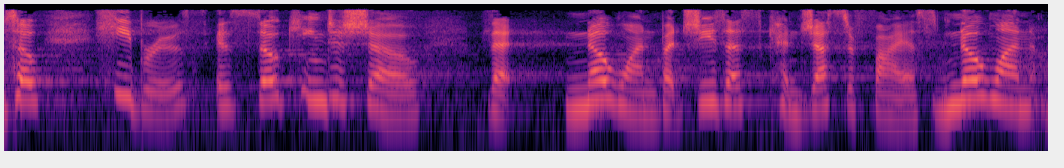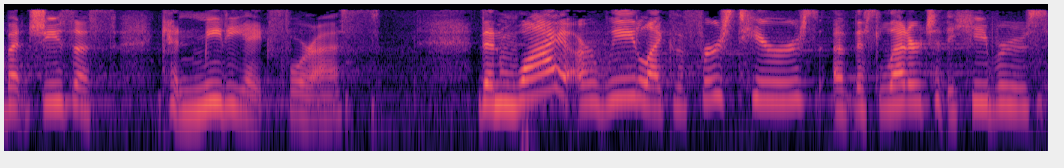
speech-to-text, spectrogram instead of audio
So Hebrews is so keen to show that no one but Jesus can justify us, no one but Jesus can mediate for us. Then why are we, like the first hearers of this letter to the Hebrews,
